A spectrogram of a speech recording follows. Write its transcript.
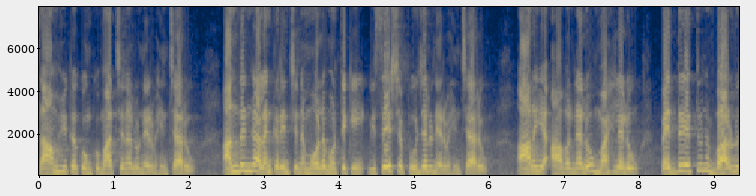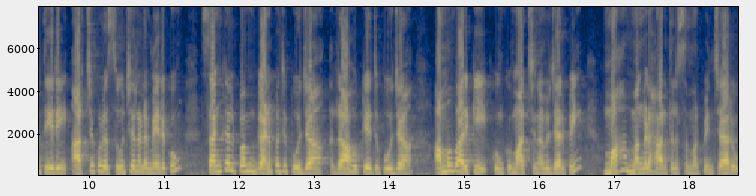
సామూహిక కుంకుమార్చనలు నిర్వహించారు. అందంగా అలంకరించిన మూలమూర్తికి విశేష పూజలు నిర్వహించారు. ఆలయ ఆవరణలో మహిళలు పెద్ద ఎత్తున బారులు తీరి అర్చకుల సూచనల మేరకు సంకల్పం గణపతి పూజ రాహుకేతు పూజ అమ్మవారికి కుంకుమార్చనలు జరిపి మహామంగళహారతులు సమర్పించారు.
